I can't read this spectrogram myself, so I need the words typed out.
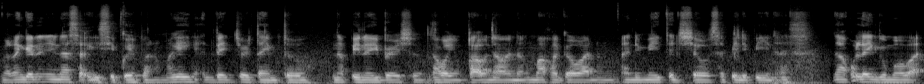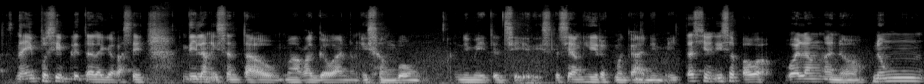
Parang ganun yung nasa isip ko, yung parang magiging adventure time to na Pinoy version. Ako yung kauna-unang makagawa ng animated show sa Pilipinas. Na ako lang gumawa. Na imposible talaga kasi hindi lang isang tao makagawa ng isang buong animated series kasi ang hirap mag-animate. Tapos yun, isa pa, wa- walang ano, nung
